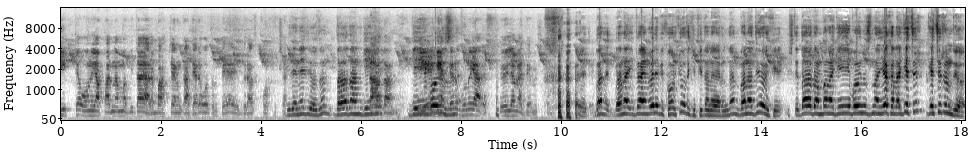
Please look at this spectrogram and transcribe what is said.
dik de onu yaparın ama fida yarı bahçenin kaderi odur diye biraz korkacak. Bir de ne diyordun? Dağdan geyiği, Dağdan boynuzuna. getir bunu ya söyleme demiştim. Evet, bana, bana İbrahim öyle bir korkuyordu ki fidan ayarından. Bana diyor ki işte dağdan bana geyiği boynuzundan yakala getir, getiririm diyor.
